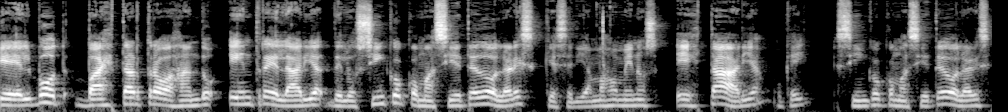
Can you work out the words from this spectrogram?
que el bot va a estar trabajando entre el área de los 5,7 dólares, que sería más o menos esta área, ¿ok? 5,7 dólares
